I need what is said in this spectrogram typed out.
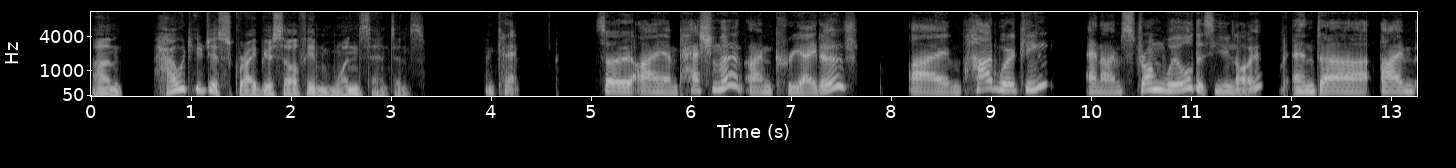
Um, how would you describe yourself in one sentence? Okay. So I am passionate, I'm creative, I'm hardworking, and I'm strong willed, as you know. And uh, I'm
